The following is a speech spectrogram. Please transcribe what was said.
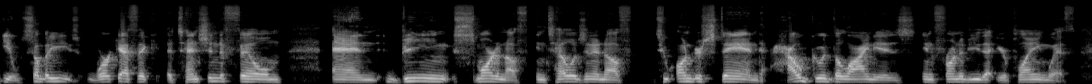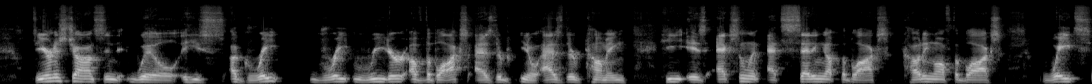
you know, somebody's work ethic, attention to film, and being smart enough, intelligent enough to understand how good the line is in front of you that you're playing with. D'Ernest Johnson will, he's a great great reader of the blocks as they're you know as they're coming. He is excellent at setting up the blocks cutting off the blocks waits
